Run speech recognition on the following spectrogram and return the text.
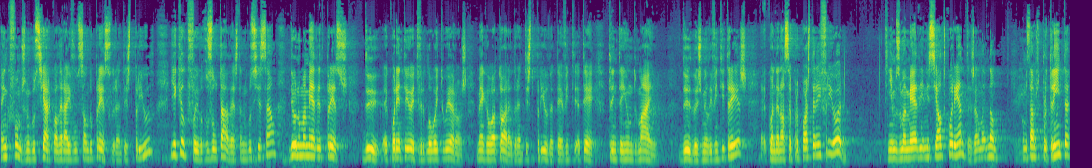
em que fomos negociar qual era a evolução do preço durante este período e aquilo que foi o resultado desta negociação deu numa média de preços de 48,8 euros megawatt-hora durante este período até, 20, até 31 de maio de 2023, quando a nossa proposta era inferior. Tínhamos uma média inicial de 40, já não, começámos por 30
